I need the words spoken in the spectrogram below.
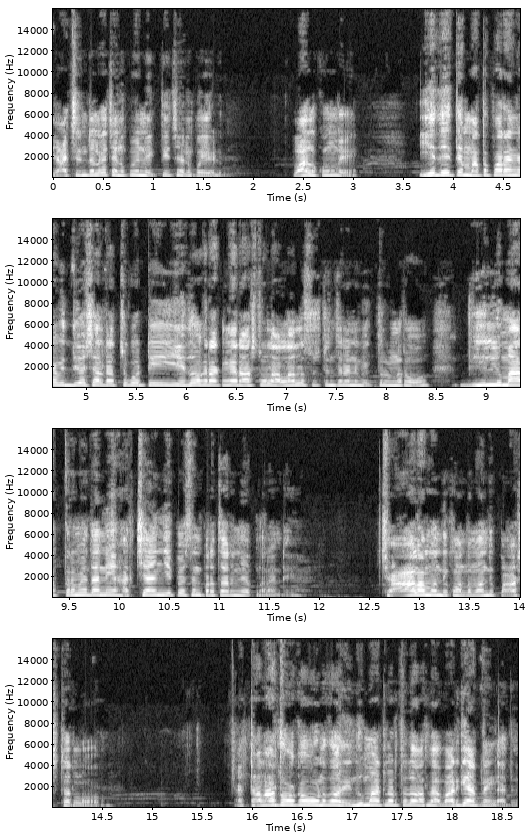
యాక్సిడెంటల్గా చనిపోయిన వ్యక్తి చనిపోయాడు. వాళ్ళకు ఉంది ఏదైతే మతపరంగా విద్వేషాలు రెచ్చగొట్టి ఏదో ఒక రకంగా రాష్ట్రంలో అల్లాలు సృష్టించాలని వ్యక్తులు ఉన్నారో వీళ్ళు మాత్రమే దాన్ని హత్య అని చెప్పేసి అని ప్రచారం చేస్తున్నారండి. చాలామంది కొంతమంది పాస్టర్లు. తలా తోక ఉండదు. అది ఎందుకు మాట్లాడతాడో అసలు వాడికే అర్థం కాదు.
